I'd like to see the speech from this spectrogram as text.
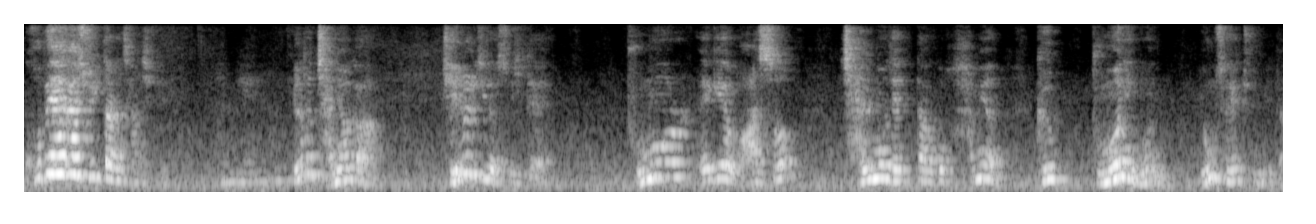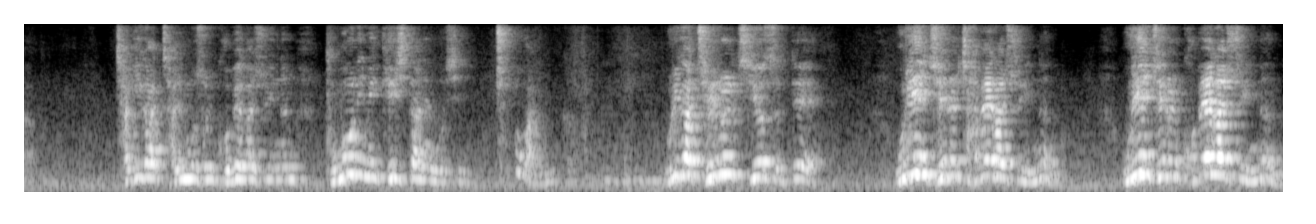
고백할 수 있다는 사실이에요. 여러분 자녀가 죄를 지었을 때 부모에게 와서 잘못했다고 하면 그 부모님은 용서해 줍니다. 자기가 잘못을 고백할 수 있는 부모님이 계시다는 것이 축복 아닙니까? 우리가 죄를 지었을 때 우리의 죄를 자백할 수 있는 우리의 죄를 고백할 수 있는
